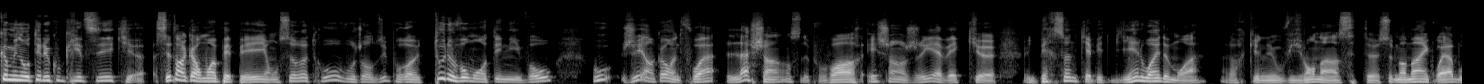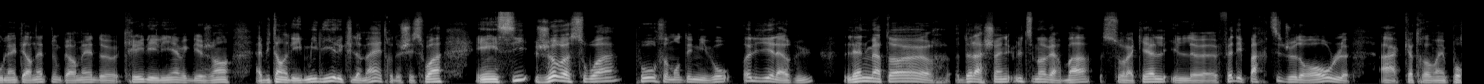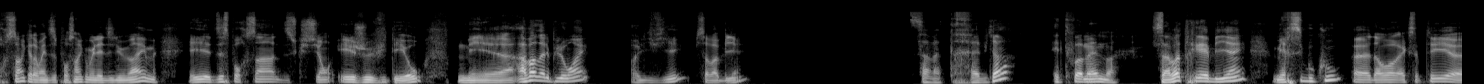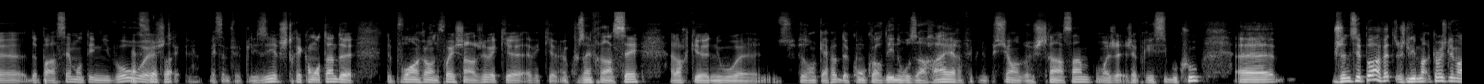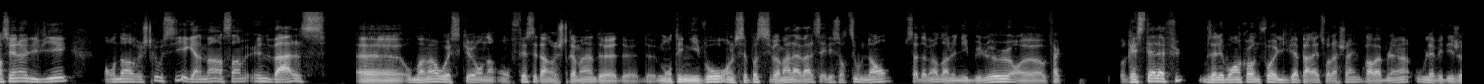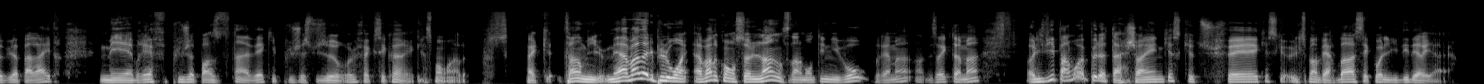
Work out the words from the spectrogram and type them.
communauté de coups critiques, c'est encore moi Pépé. On se retrouve aujourd'hui pour un tout nouveau montée de niveau où j'ai encore une fois la chance de pouvoir échanger avec euh, une personne qui habite bien loin de moi, alors que nous vivons dans ce moment incroyable où l'Internet nous permet de créer des liens avec des gens habitant des milliers de kilomètres de chez soi. Et ainsi, je reçois pour ce montée de niveau Olivier Larue, l'animateur de la chaîne Ultima Verba, sur laquelle il euh, fait des parties de jeux de rôle à 80% 90% comme il a dit lui-même, et 10% discussion et jeux vidéo. Mais euh, avant d'aller plus loin, Olivier, ça va bien? Ça va très bien. Et toi-même? Ça va très bien. Merci beaucoup euh, d'avoir accepté euh, de passer à monter niveau. Euh, mais ça me fait plaisir. Je suis très content de, pouvoir encore une fois échanger avec, avec un cousin français alors que nous, nous faisons capable de concorder nos horaires afin que nous puissions enregistrer ensemble. Pour moi, j'apprécie beaucoup. je ne sais pas, en fait, je comme je l'ai mentionné à Olivier, on a enregistré aussi également ensemble une valse euh, au moment où est-ce qu'on on fait cet enregistrement de, de, montée de niveau. On ne sait pas si vraiment la valse elle est sortie ou non. Ça demeure dans le nébuleux. Euh, restez à l'affût. Vous allez voir encore une fois Olivier apparaître sur la chaîne, probablement, ou l'avez déjà vu apparaître. Mais euh, bref, plus je passe du temps avec et plus je suis heureux. Fait que c'est correct à ce moment-là. Fait que tant mieux. Mais avant d'aller plus loin, avant qu'on se lance dans le montée de niveau, vraiment, directement, Olivier, parle-moi un peu de ta chaîne. Qu'est-ce que tu fais? Qu'est-ce que Ultima Verba? C'est quoi l'idée derrière?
